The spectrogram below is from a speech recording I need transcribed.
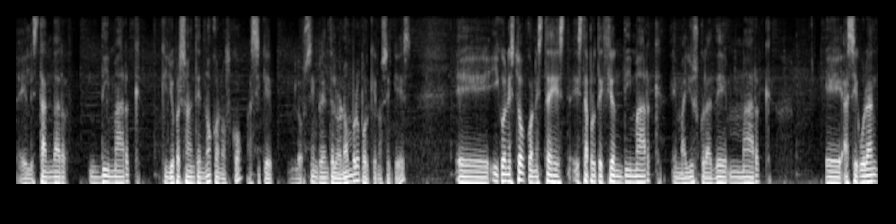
estándar DMARC, que yo personalmente no conozco, así que simplemente lo nombro porque no sé qué es. Eh, y con esto, con esta, esta protección DMARC, en mayúscula DMARC, eh, aseguran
